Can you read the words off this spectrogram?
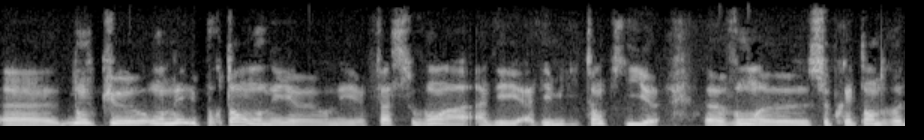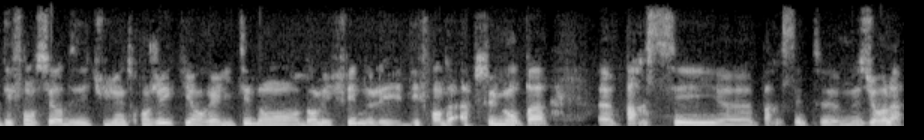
donc, on est, pourtant, on est, on est face souvent à, des, à des, militants qui vont se prétendre défenseurs des étudiants étrangers, qui en réalité, dans, dans, les faits, ne les défendent absolument pas par, ces, par cette mesure-là.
